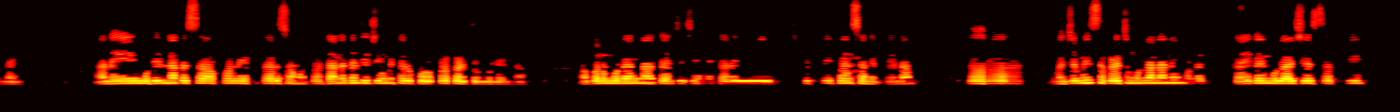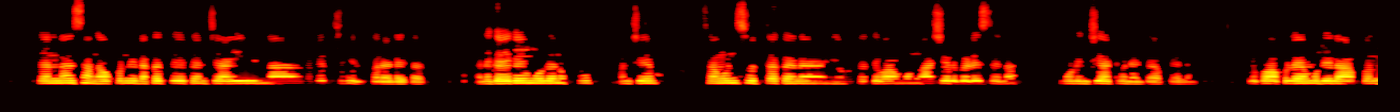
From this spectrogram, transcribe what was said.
नाही. आणि मुलींना कसं आपण एकतर सांगतो त्यांना त्यांची जिम्मेदारी बरोबर करते मुलींना. आपण मुलांना त्यांची जिम्मेदारी किती पण सांगितले ना. तर म्हणजे मी सगळेच मुलांना नाही म्हणत काही काही मुलं अशी असतात की त्यांना सांगावं पण नाही लागत ते त्यांच्या आईंना लगेच हेल्प करायला येतात. आणि काही काही मुलांना खूप म्हणजे सांगून सुद्धा करणं नाही होतं. तेव्हा मग अशा वेळेस आहे ना मुलींची आठवण येते आपल्याला. किंवा आपल्या मुलीला आपण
